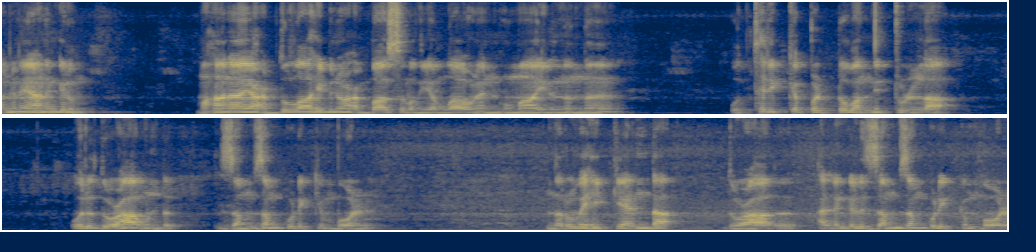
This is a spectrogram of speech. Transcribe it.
അങ്ങനെയാണെങ്കിലും മഹാനായ അബ്ദുല്ലാഹിബിനു അബ്ബാസ് റതിയല്ലാഹു അൻഹുമായിൽ നിന്ന് ഉദ്ധരിക്കപ്പെട്ടു വന്നിട്ടുള്ള ഒരു ദുഴ ഉണ്ട്. സംസം കുടിക്കുമ്പോൾ നിർവഹിക്കേണ്ട ദുഴ അല്ലെങ്കിൽ സംസം കുടിക്കുമ്പോൾ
